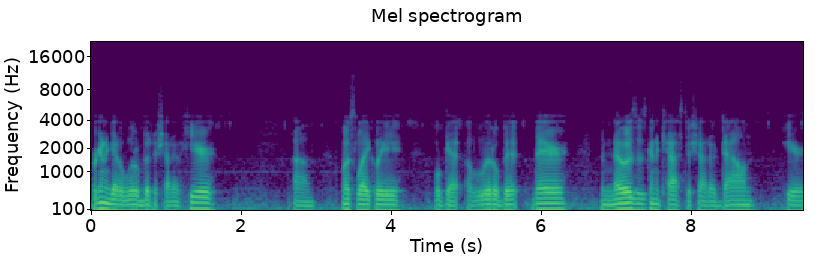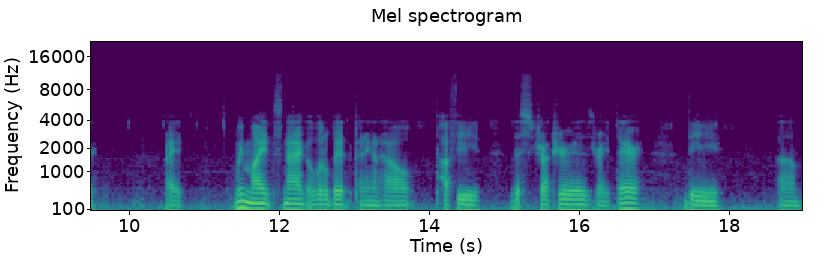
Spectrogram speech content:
We're going to get a little bit of shadow here. Um, most likely we'll get a little bit there. The nose is going to cast a shadow down here, right? We might snag a little bit depending on how puffy this structure is right there. The um,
